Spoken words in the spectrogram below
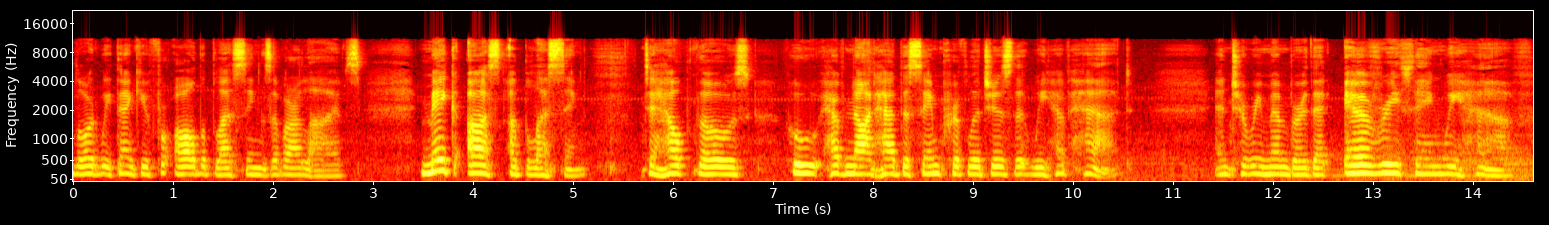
Lord, we thank you for all the blessings of our lives. Make us a blessing to help those who have not had the same privileges that we have had, and to remember that everything we have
